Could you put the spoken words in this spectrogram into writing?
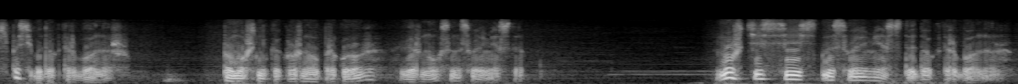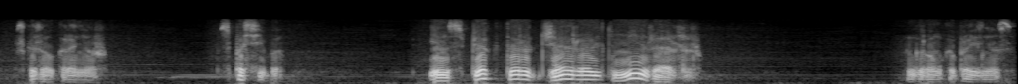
«Спасибо, доктор Боннер». Помощник окружного прокурора вернулся на свое место. «Можете сесть на свое место, доктор Боннер», — сказал коронер. «Спасибо». «Инспектор Джеральд Миррер», — громко произнес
